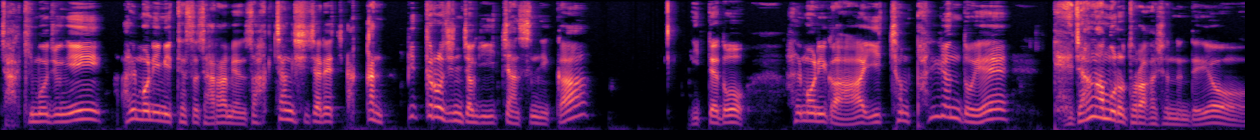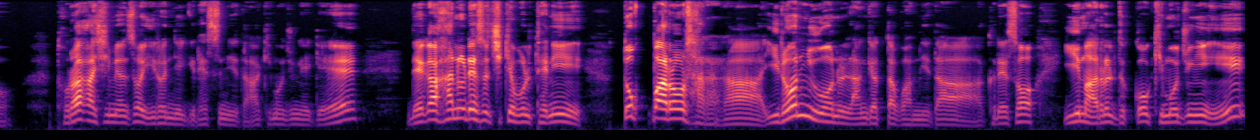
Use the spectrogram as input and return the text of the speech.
자, 김호중이 할머니 밑에서 자라면서 학창 시절에 약간 삐뚤어진 적이 있지 않습니까? 이때도 할머니가 2008년도에 대장암으로 돌아가셨는데요. 돌아가시면서 이런 얘기를 했습니다. 김호중에게 내가 하늘에서 지켜볼 테니 똑바로 살아라. 이런 유언을 남겼다고 합니다. 그래서 이 말을 듣고 김호중이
